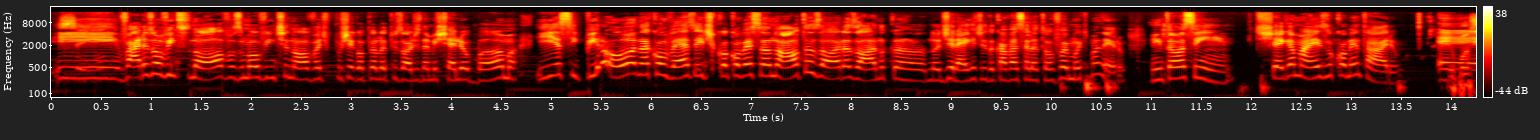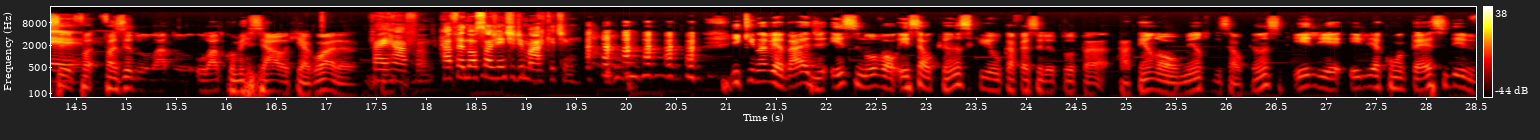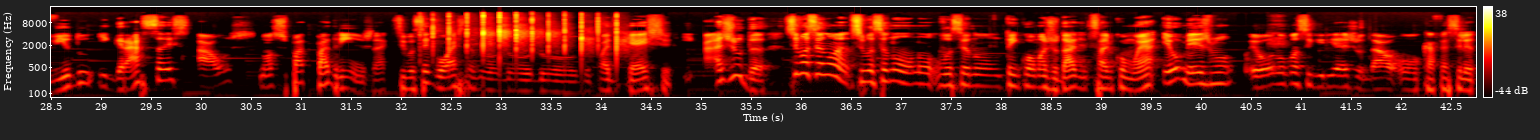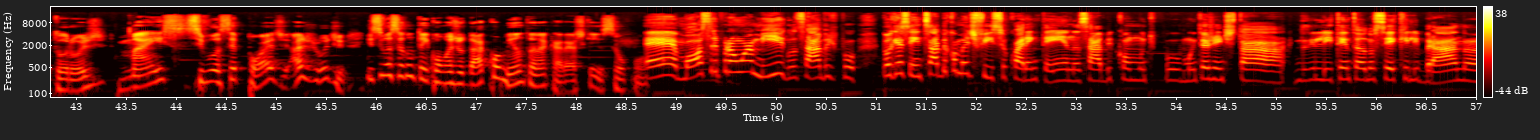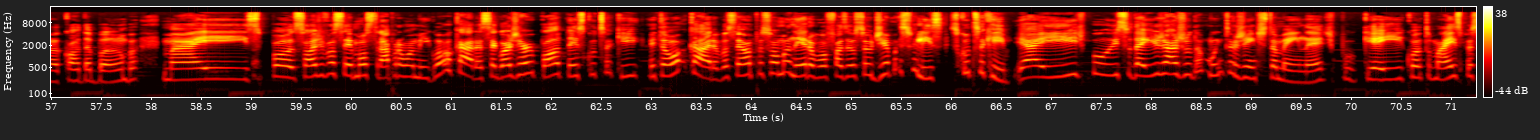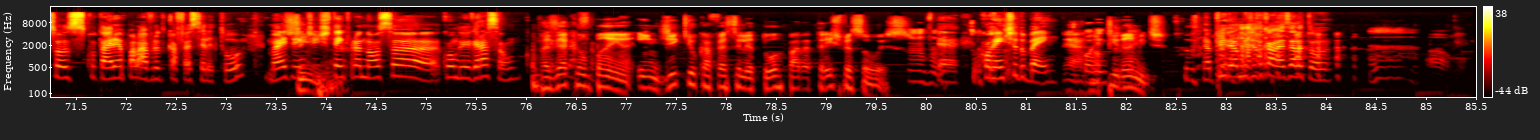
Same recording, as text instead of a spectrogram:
E Sim. vários ouvintes novos. Uma ouvinte nova, tipo, chegou pelo episódio da Michelle Obama. E, assim, pirou na conversa. A gente ficou conversando altas horas lá no, no direct do Cavalo Seletor. Foi muito maneiro. Então, assim, chega mais no comentário. É... Eu posso ser, fa fazer do lado, o lado comercial aqui agora? Vai, Rafa. Rafa é nosso agente de marketing. e que, na verdade, esse novo esse alcance que o Café Seletor tá, tá tendo, o aumento desse alcance, ele, ele acontece devido e graças aos nossos padrinhos, né? Se você gosta do, do, do, do podcast, ajuda. Se você não, se você não, não, você não tem como ajudar, a gente sabe como é. Eu mesmo, eu não conseguiria ajudar o Café Seletor hoje, mas mas se você pode, ajude. E se você não tem como ajudar, comenta, né, cara? Acho que é isso seu ponto. É, mostre pra um amigo, sabe? Tipo, porque assim, sabe como é difícil quarentena, sabe como, tipo, muita gente tá ali tentando se equilibrar na corda bamba. Mas, pô, só de você mostrar pra um amigo, ô, oh, cara, você gosta de Harry Potter, escuta isso aqui. Então, ô, oh, cara, você é uma pessoa maneira, eu vou fazer o seu dia mais feliz. Escuta isso aqui. E aí, tipo, isso daí já ajuda muito a gente também, né? Tipo, que aí, quanto mais pessoas escutarem a palavra do café seletor, mais gente a gente tem para nossa congregação. Fazer a campanha Indique o Café Seletor para três pessoas. Uhum. É, corrente do bem. É, corrente uma pirâmide. A pirâmide do Café Seletor.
